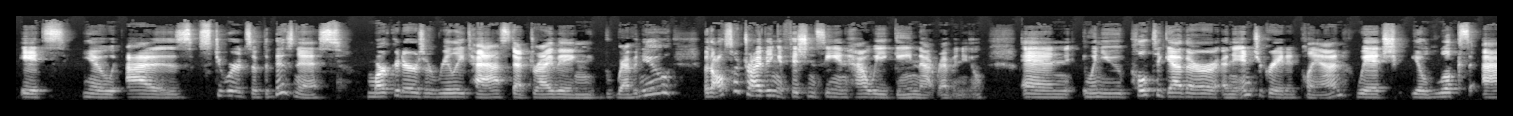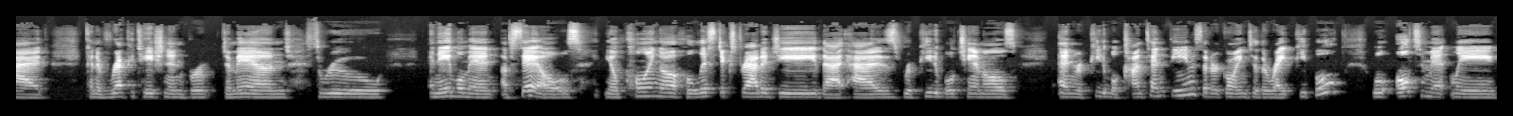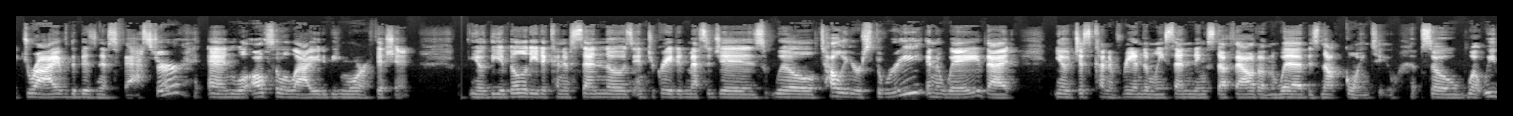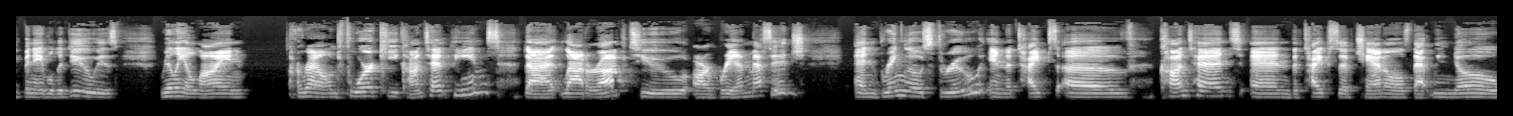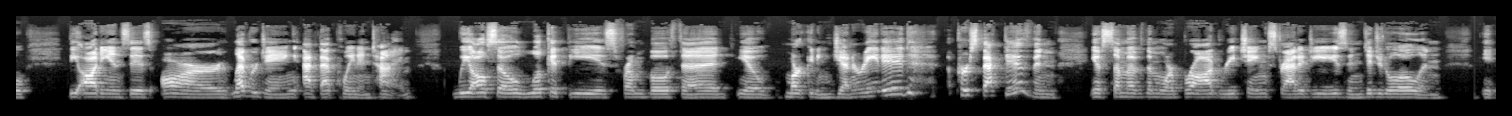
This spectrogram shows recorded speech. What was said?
it's, you know, as stewards of the business, marketers are really tasked at driving revenue, but also driving efficiency in how we gain that revenue. And when you pull together an integrated plan, which you know looks at kind of reputation and demand through enablement of sales, you know, pulling a holistic strategy that has repeatable channels and repeatable content themes that are going to the right people will ultimately drive the business faster and will also allow you to be more efficient. You know the ability to kind of send those integrated messages will tell your story in a way that you know just kind of randomly sending stuff out on the web is not going to. So what we've been able to do is really align around four key content themes that ladder up to our brand message and bring those through in the types of content and the types of channels that we know the audiences are leveraging at that point in time. We also look at these from both a you know marketing generated perspective and you know some of the more broad reaching strategies in digital and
